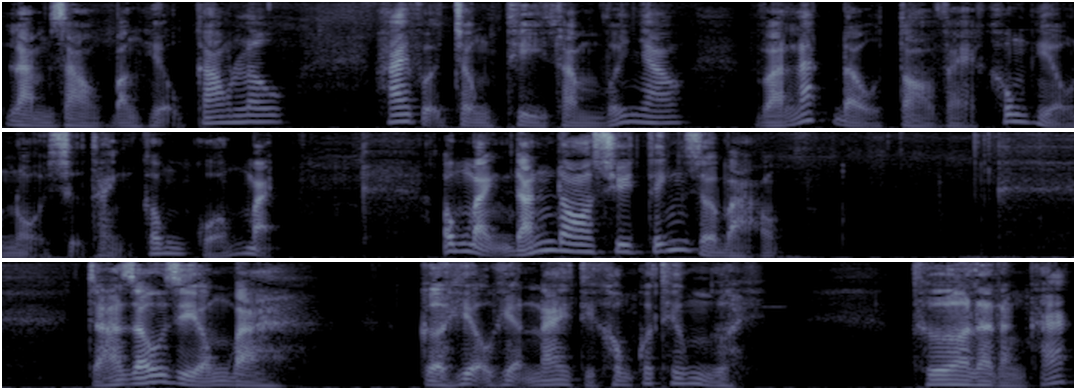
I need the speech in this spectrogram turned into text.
làm giàu bằng hiệu cao lâu. Hai vợ chồng thì thầm với nhau, và lắc đầu tỏ vẻ không hiểu nổi sự thành công của ông Mạnh. Ông Mạnh đắn đo suy tính rồi bảo, Chả giấu gì ông bà, cờ hiệu hiện nay thì không có thiếu người. Thưa là đằng khác,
